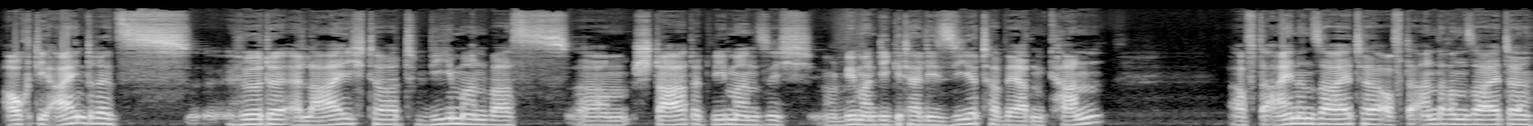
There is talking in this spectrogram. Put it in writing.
auch die Eintrittshürde erleichtert, wie man was ähm, startet, wie man sich, wie man digitalisierter werden kann. Auf der einen Seite, auf der anderen Seite,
